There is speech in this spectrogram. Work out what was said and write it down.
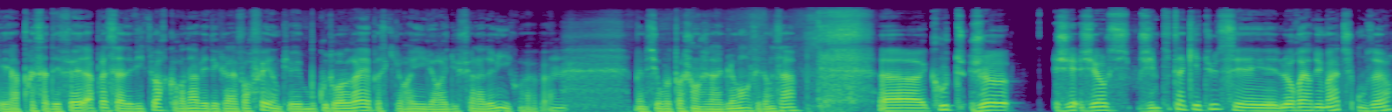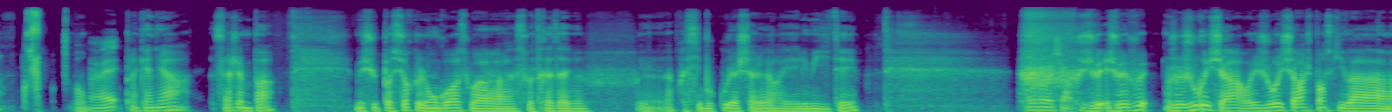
Et après sa défaite, après sa victoire, Corda avait déclaré forfait, donc il y avait beaucoup de regrets parce qu'il aurait, il aurait dû faire la demi, quoi. Mm. Même si on ne veut pas changer le règlement, c'est comme ça. Euh, écoute, je j'ai j'ai aussi j'ai une petite inquiétude, c'est l'horaire du match, 11 h Ouais. plein cagnard, ça j'aime pas. Mais je suis pas sûr que le Hongrois soit, soit très euh, apprécie beaucoup la chaleur et l'humidité. Je, vais, je, vais jouer- je joue Richard, oui, je joue Richard. Je pense qu'il va,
